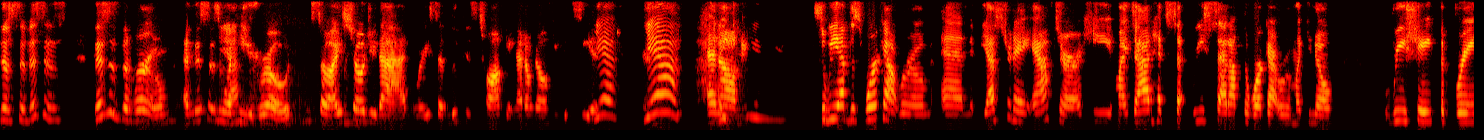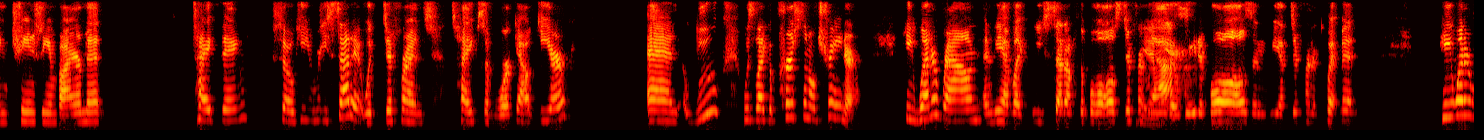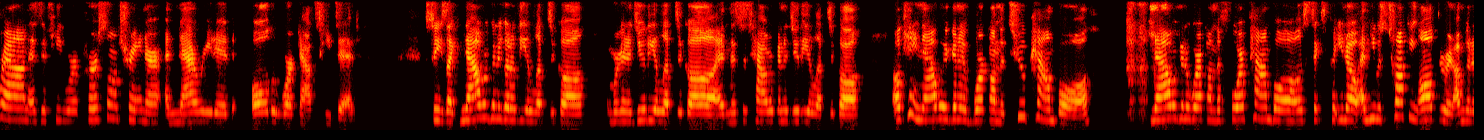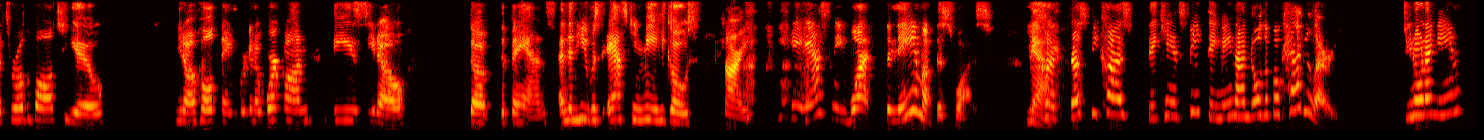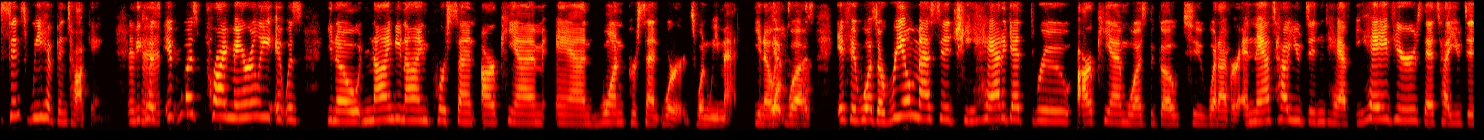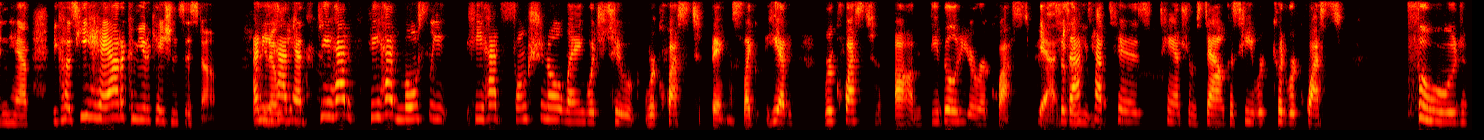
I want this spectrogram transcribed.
No, so this is this is the room and this is yeah. what he wrote. So I mm-hmm. showed you that where he said Luke is talking. I don't know if you could see it. Yeah. Yeah. And um so we have this workout room and yesterday after he my dad had set, reset up the workout room like you know reshape the brain change the environment type thing. So he reset it with different types of workout gear. And luke was like a personal trainer. He went around and we have like we set up the balls differently yeah. weighted balls and we have different equipment he went around as if he were a personal trainer and narrated all the workouts he did. So he's like, now we're going to go to the elliptical and we're going to do the elliptical and this is how we're going to do the elliptical. Okay, now we're going to work on the two pound ball. Now we're going to work on the four pound ball, six, you know, and he was talking all through it. I'm going to throw the ball to you, you know, whole thing. We're going to work on these, you know, the the bands. And then he was asking me, he goes, sorry. He asked me what the name of this was. Because yeah. just because they can't speak, they may not know the vocabulary. Do you know what I mean? Since we have been talking, mm-hmm. because it was primarily, it was, you know, 99% RPM and 1% words when we met. You know, yes. it was if it was a real message, he had to get through. RPM was the go to, whatever. And that's how you didn't have behaviors. That's how you didn't have, because he had a communication system. And he, know, had, he had, he had, he had mostly, he had functional language to request things. Like he had request, um, the ability to request. Yeah. So that kept his tantrums down because he re- could request food,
